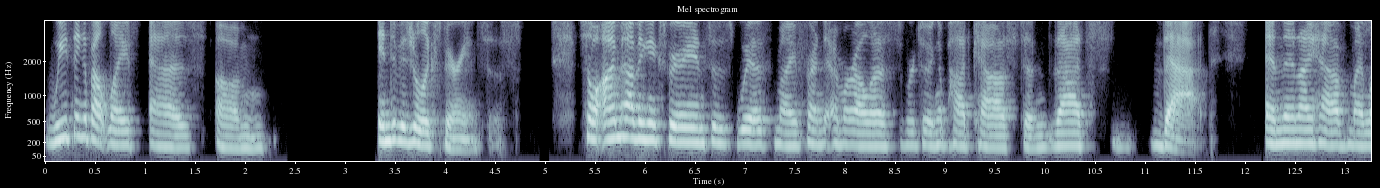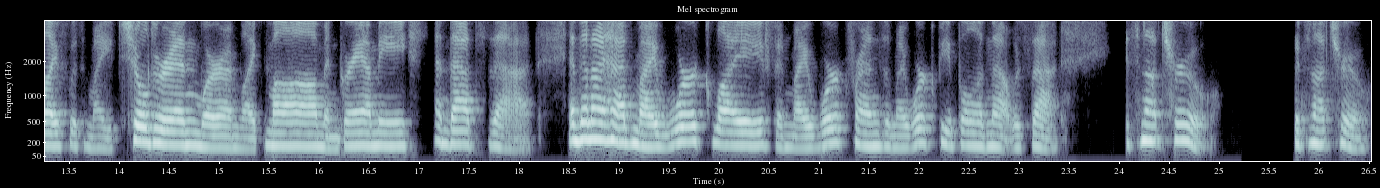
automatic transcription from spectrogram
we think about life as um, individual experiences. So I'm having experiences with my friend Amaryllis. We're doing a podcast, and that's that. And then I have my life with my children where I'm like mom and Grammy, and that's that. And then I had my work life and my work friends and my work people, and that was that. It's not true. It's not true.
